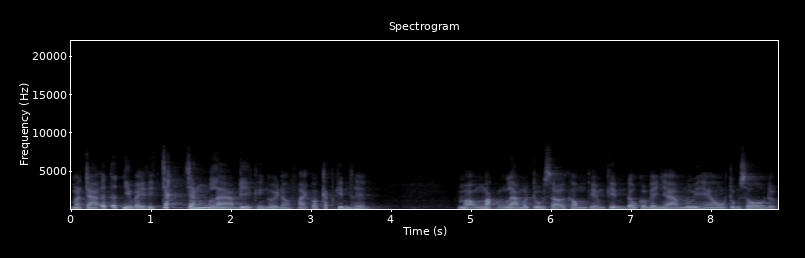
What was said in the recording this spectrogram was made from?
mà trả ít ít như vậy thì chắc chắn là biết cái người đó phải có cách kiếm thêm mà ông mắc ông làm ở trụ sở không thì ông kiếm đâu có về nhà, ông nuôi heo trúng số được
